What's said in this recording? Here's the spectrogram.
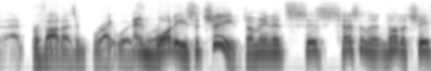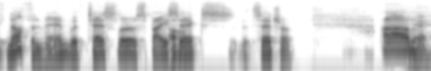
uh, bravado is a great word and what he's achieved. I mean, it's, it's hasn't it not achieved nothing, man, with Tesla, SpaceX, etc. Um. Yeah.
